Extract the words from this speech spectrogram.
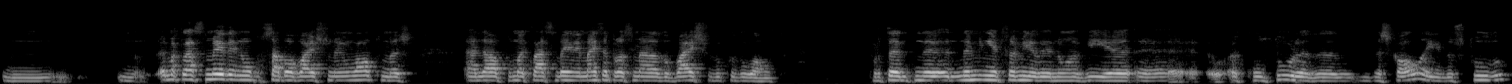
Hum, é uma classe média, não roçava o baixo nem o alto, mas andava por uma classe média mais aproximada do baixo do que do alto. Portanto, na, na minha família não havia uh, a cultura de, da escola e do estudo,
